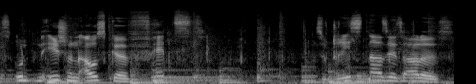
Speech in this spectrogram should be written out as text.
Ist unten eh schon ausgefetzt. So Dresden hast du jetzt alles.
